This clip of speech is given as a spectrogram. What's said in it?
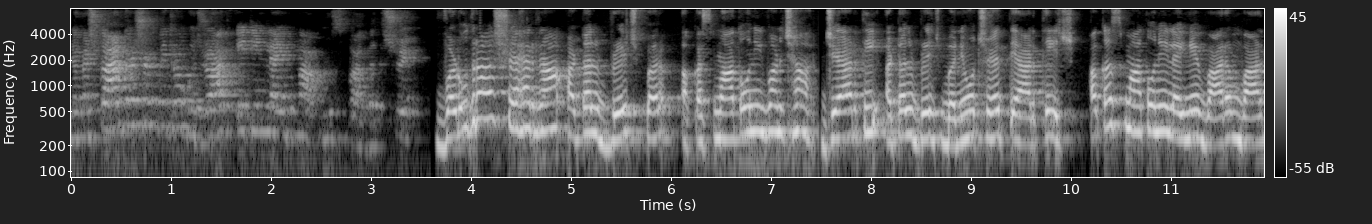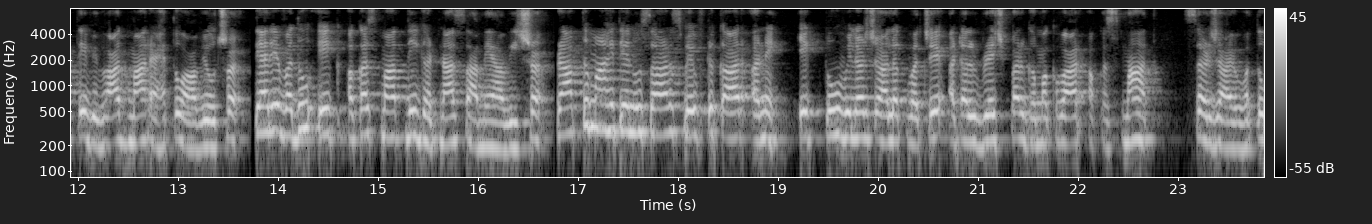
ગુજરાત 18 લાઈવમાં આપનું સ્વાગત છે. વડોદરા શહેરના અટલ બ્રિજ પર અકસ્માતોની વણઝાર. જ્યારથી અટલ બ્રિજ બન્યો છે, ત્યારથી જ અકસ્માતોને લઈને વારંવાર તે વિવાદમાં રહેતો આવ્યો છે. ત્યારે વધુ એક અકસ્માતની ઘટના સામે આવી છે. પ્રાપ્ત માહિતી અનુસાર સ્વિફ્ટ કાર અને એક ટુ વ્હીલર ચાલક વચ્ચે અટલ બ્રિજ પર ગમકવાર અકસ્માત સર્જાયો હતો.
